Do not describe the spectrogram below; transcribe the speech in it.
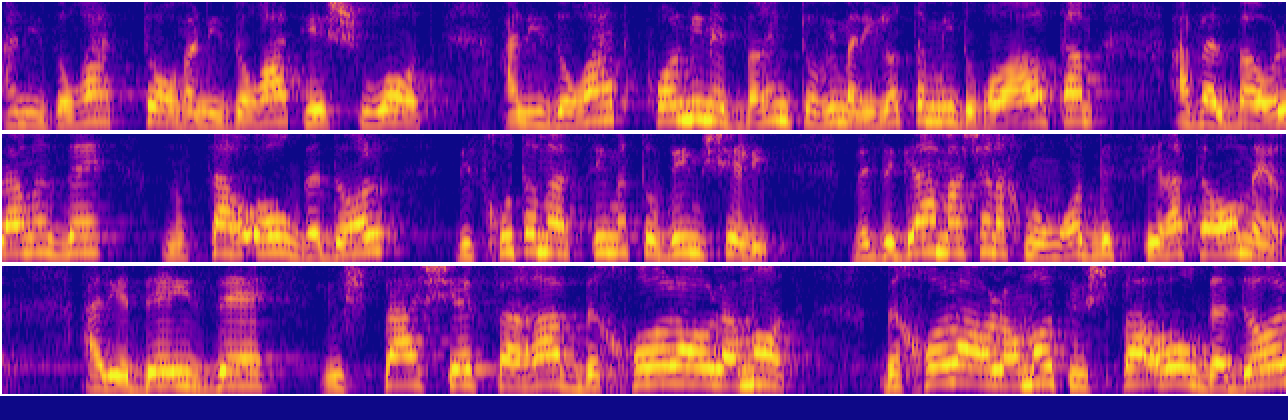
אני זורעת טוב, אני זורעת ישועות, אני זורעת כל מיני דברים טובים, אני לא תמיד רואה אותם, אבל בעולם הזה נוצר אור גדול בזכות המעשים הטובים שלי. וזה גם מה שאנחנו אומרות בספירת העומר, על ידי זה יושפע שפע רב בכל העולמות. בכל העולמות יושפע אור גדול,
